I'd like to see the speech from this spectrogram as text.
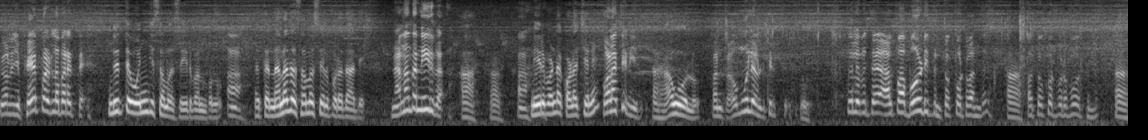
ಇವನು ಪೇಪರ್ಲ ಬರುತ್ತೆ. ನಿತ್ಯ ಒಂಜಿ ಸಮಸ್ಯೆ ಇರು ಹಾಂ ಮತ್ತೆ ನನದ ಸಮಸ್ಯೆ ಪುರದ ಅದೇ ನನ್ನದ ನೀರ್ದ ಹಾಂ ಹಾಂ ಹಾ. ನೀರು ಬಂಡ ಕೊಳಚೆನೆ ಕೊಳಚೆ ನೀರು. ಅವು ಅವೋಲು ಪಂಚ ಅವು ಮೂಲೆ ಉಂಟು ತಿರ್ತು ತುಲೆ ಮತ್ತೆ ಅಲ್ಪ ಬೋರ್ಡ್ ಇತ್ತು ತೊಕ್ಕೊಟ್ಟು ಒಂದು ಹಾ ಅವು ತೊಕ್ಕೊಟ್ಟು ಹಾಂ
